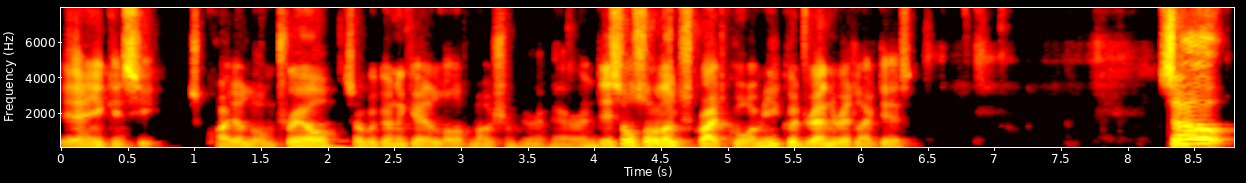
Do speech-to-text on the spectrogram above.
Yeah, you can see it's quite a long trail. So we're going to get a lot of motion blur there. And this also looks quite cool. I mean, you could render it like this. So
